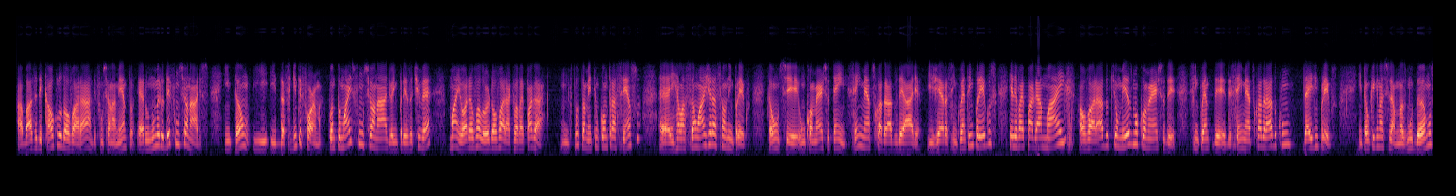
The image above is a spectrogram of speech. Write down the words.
a base de cálculo do alvará de funcionamento, era o número de funcionários. Então, e, e da seguinte forma, quanto mais funcionário a empresa tiver, maior é o valor do alvará que ela vai pagar um, totalmente um contrassenso é, em relação à geração de emprego. Então, se um comércio tem 100 metros quadrados de área e gera 50 empregos, ele vai pagar mais alvará do que o mesmo comércio de, 50, de, de 100 metros quadrados com 10 empregos. Então, o que, que nós fizemos? Nós mudamos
